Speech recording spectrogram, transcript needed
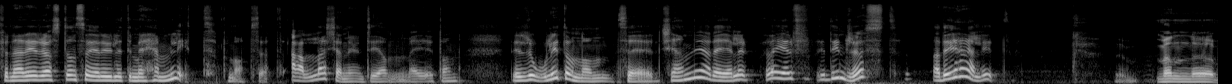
För när det är rösten så är det ju lite mer hemligt på något sätt. Alla känner ju inte igen mig utan det är roligt om någon säger Känner jag dig? Eller vad är det för, din röst? Ja, det är härligt. Men eh,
